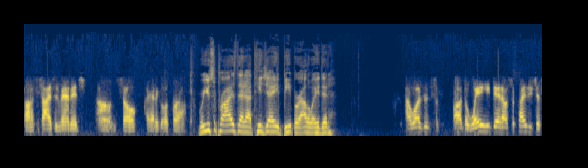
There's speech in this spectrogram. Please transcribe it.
uh, size advantage. Um, so I got to go with Barão. Were you surprised that uh, TJ beat Barão the way he did? I wasn't uh, the way he did. I was surprised he just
